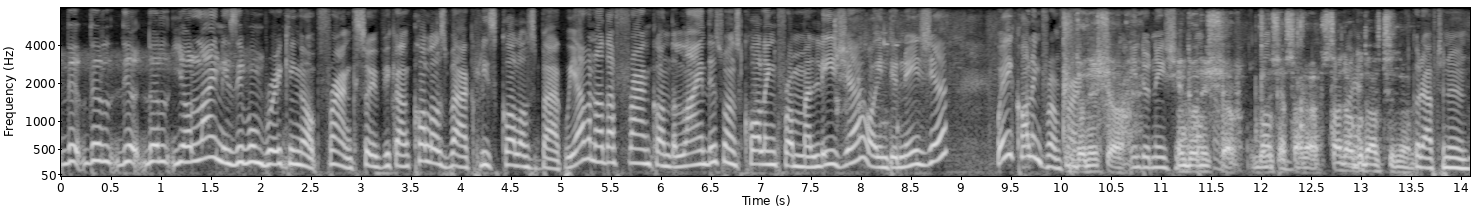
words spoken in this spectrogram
The, the, the, the, your line is even breaking up, Frank. So if you can call us back, please call us back. We have another Frank on the line. This one's calling from Malaysia or Indonesia. Where are you calling from, Frank? Indonesia. Indonesia. Indonesia. Welcome. Indonesia, Sandra. Sandra, good afternoon. Good afternoon.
